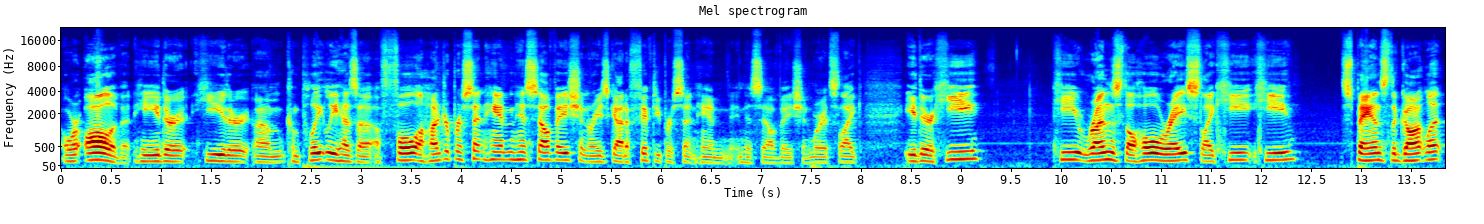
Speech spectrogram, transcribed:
or all of it. He either he either um, completely has a, a full 100% hand in his salvation, or he's got a 50% hand in his salvation. Where it's like either he he runs the whole race, like he he spans the gauntlet,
